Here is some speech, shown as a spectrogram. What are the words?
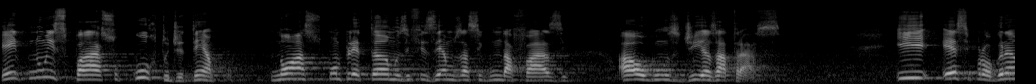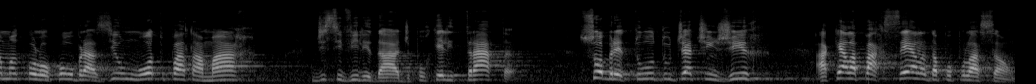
Em num espaço curto de tempo, nós completamos e fizemos a segunda fase há alguns dias atrás. E esse programa colocou o Brasil num outro patamar de civilidade, porque ele trata, sobretudo, de atingir aquela parcela da população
